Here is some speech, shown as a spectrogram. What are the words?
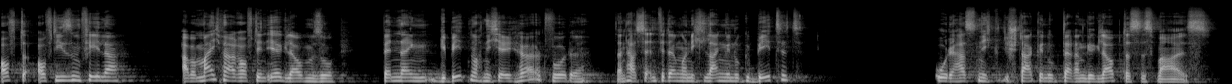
oft auf diesen Fehler, aber manchmal auch auf den Irrglauben so, wenn dein Gebet noch nicht erhört wurde, dann hast du entweder noch nicht lang genug gebetet oder hast nicht stark genug daran geglaubt, dass es wahr ist.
